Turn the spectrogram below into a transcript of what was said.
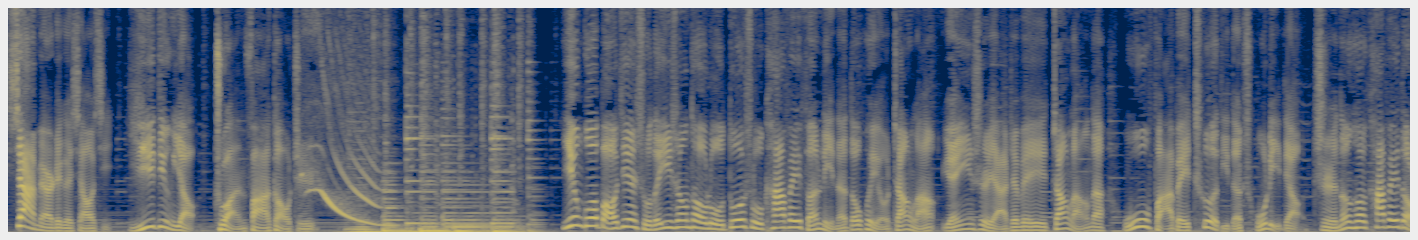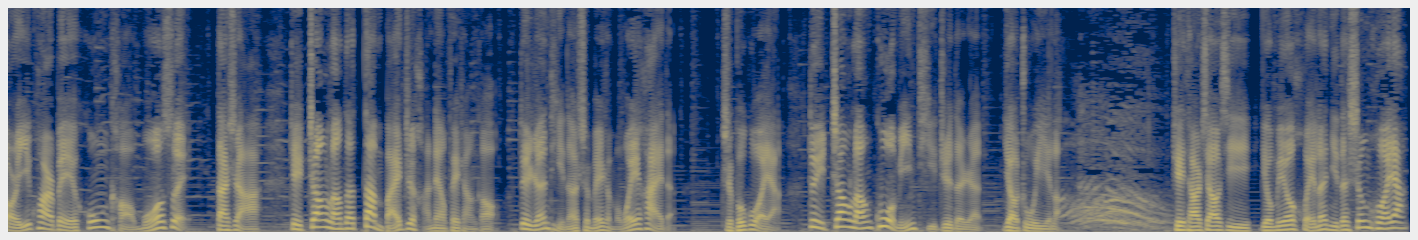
下面这个消息一定要转发告知。英国保健署的医生透露，多数咖啡粉里呢都会有蟑螂，原因是呀，这位蟑螂呢无法被彻底的处理掉，只能和咖啡豆一块被烘烤磨碎。但是啊。这蟑螂的蛋白质含量非常高，对人体呢是没什么危害的。只不过呀，对蟑螂过敏体质的人要注意了。这条消息有没有毁了你的生活呀？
